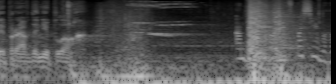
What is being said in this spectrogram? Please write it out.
И правда неплох. Андрей спасибо.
